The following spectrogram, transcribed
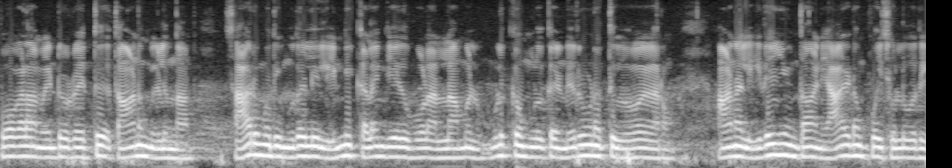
போகலாம் என்று உரைத்து தானும் எழுந்தான். சாருமதி முதலில் எண்ணி கலங்கியது போல அல்லாமல் முழுக்க முழுக்க நிறுவனத்து விவகாரம். ஆனால் இதையும் தான் யாரிடம் போய் சொல்லுவது?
